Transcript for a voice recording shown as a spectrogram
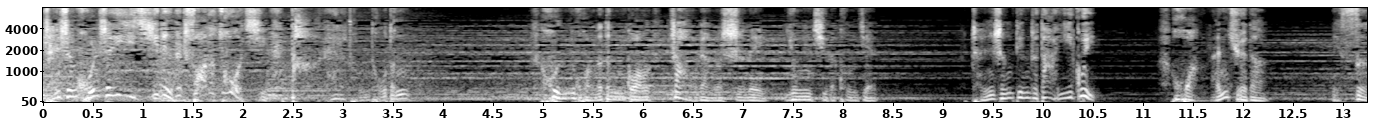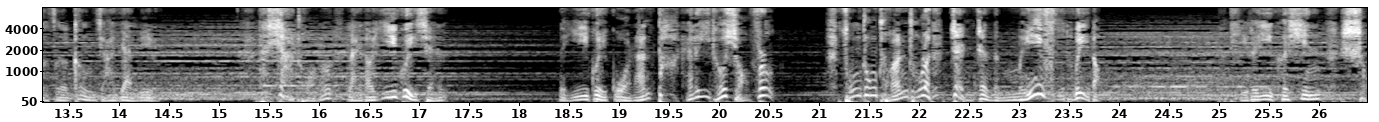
陈生浑身一激灵，唰的坐起，打。灯，昏黄的灯光照亮了室内拥挤的空间。陈生盯着大衣柜，恍然觉得那色泽更加艳丽了。他下床来到衣柜前，那衣柜果然打开了一条小缝，从中传出了阵阵的霉腐的味道。他提着一颗心，手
